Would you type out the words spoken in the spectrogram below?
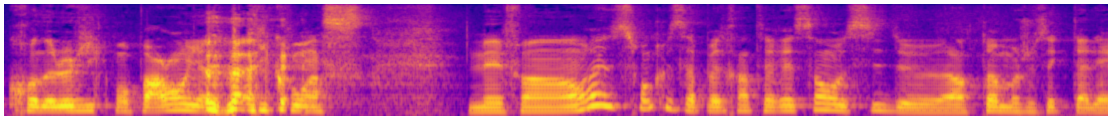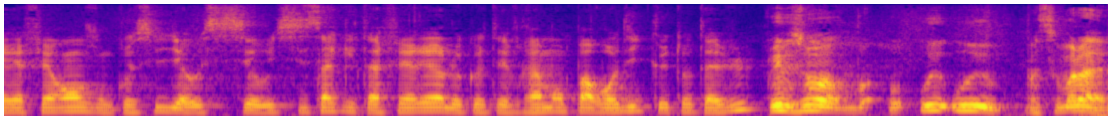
chronologiquement parlant, il y a un truc qui coince. Mais enfin, en vrai, je pense que ça peut être intéressant aussi de. Alors, toi, moi je sais que t'as les références, donc aussi, il y a aussi, c'est aussi ça qui t'a fait rire, le côté vraiment parodique que toi t'as vu. Oui, parce que, oui, oui, parce que voilà,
